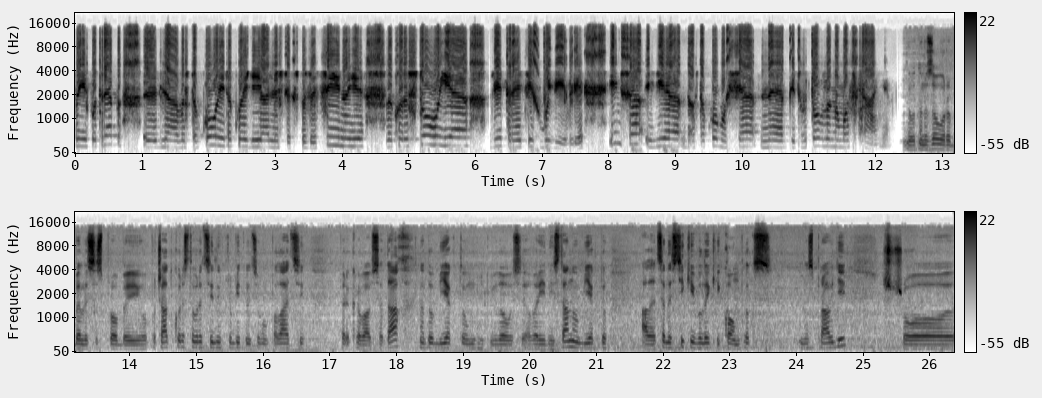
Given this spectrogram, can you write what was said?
своїх потреб, е, для виставкової такої діяльності, експозиційної, використовує дві третіх будівлі. Інша є в такому ще не підготовленому стані. Неодноразово робилися спроби його початку реставраційних робіт на цьому палаці. Перекривався дах над об'єктом, ліквідовувався аварійний стан об'єкту. Але це настільки великий комплекс насправді, що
